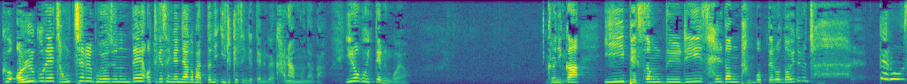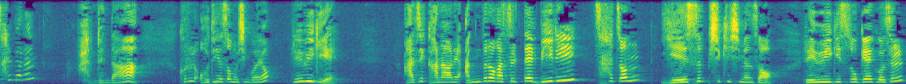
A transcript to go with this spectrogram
그 얼굴의 정체를 보여주는데 어떻게 생겼냐고 봤더니 이렇게 생겼다는 거예요. 가나안 문화가. 이러고 있다는 거예요. 그러니까 이 백성들이 살던 방법대로 너희들은 절대로 살면은 안 된다. 그를 어디에 써놓으신 거예요? 레위기에. 아직 가나안에 안 들어갔을 때 미리 사전 예습시키시면서 레위기 속에 그것을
